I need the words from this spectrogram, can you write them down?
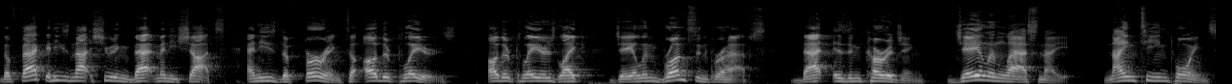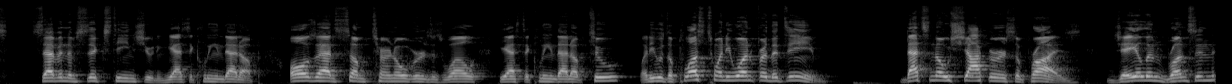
the fact that he's not shooting that many shots and he's deferring to other players, other players like Jalen Brunson, perhaps, that is encouraging. Jalen last night, 19 points, 7 of 16 shooting. He has to clean that up. Also had some turnovers as well. He has to clean that up too. But he was a plus 21 for the team. That's no shocker or surprise. Jalen Brunson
